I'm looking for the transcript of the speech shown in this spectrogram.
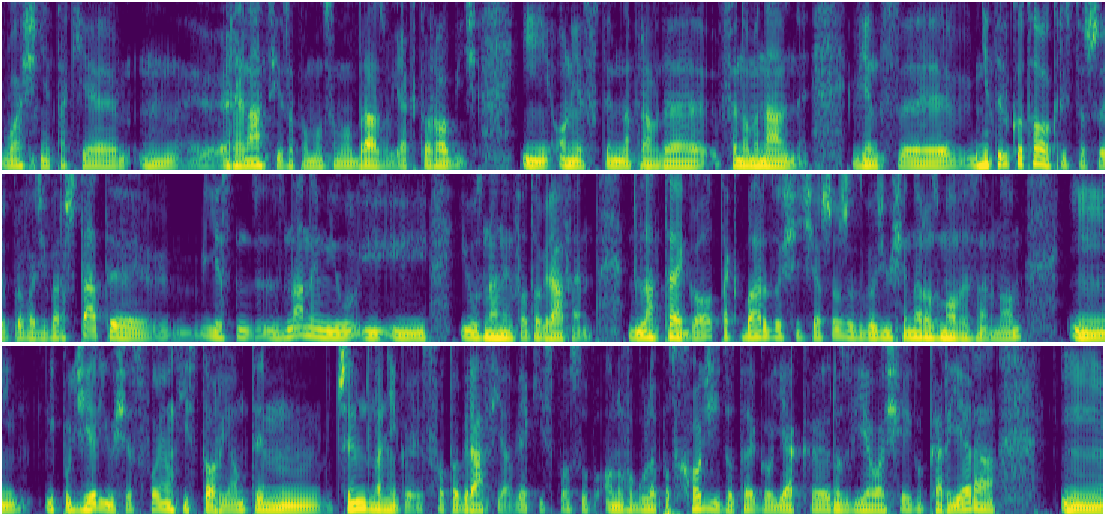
właśnie takie mm, relacje za pomocą obrazu, jak to robić. I on jest w tym naprawdę fenomenalny. Więc y, nie tylko to, też prowadzi warsztaty, jest znanym i, i, i uznanym fotografem. Dlatego tak bardzo się cieszę, że zgodził się na rozmowę ze mną i, i podzielił się swoją historią, tym czym dla niego jest fotografia, w jaki sposób on w ogóle podchodzi do tego, jak rozwijała się jego kariera, i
